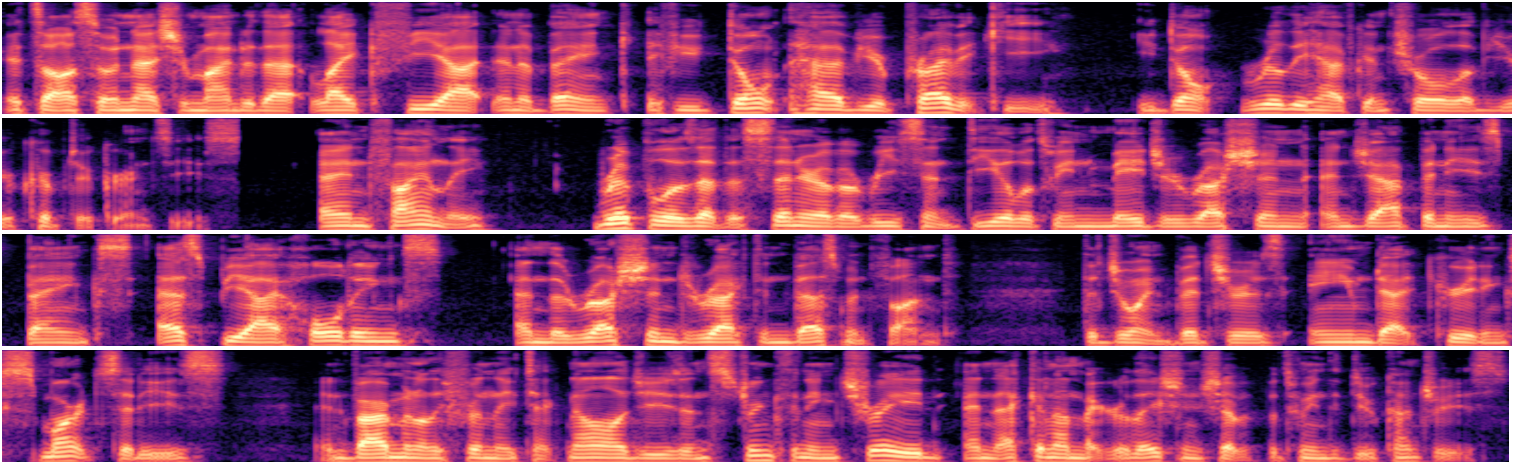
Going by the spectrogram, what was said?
It's also a nice reminder that, like fiat in a bank, if you don't have your private key, you don't really have control of your cryptocurrencies. And finally, Ripple is at the center of a recent deal between major Russian and Japanese banks SBI Holdings and the Russian Direct Investment Fund. The joint venture is aimed at creating smart cities, environmentally friendly technologies, and strengthening trade and economic relationships between the two countries.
